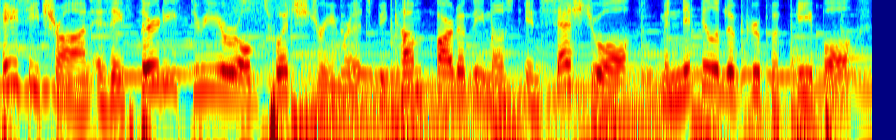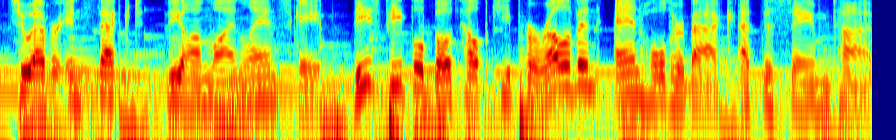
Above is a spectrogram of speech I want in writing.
Kaceytron is a 33 year old Twitch streamer that's become part of the most incestual, manipulative group of people to ever infect the online landscape. These people both help keep her relevant and hold her back at the same time.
